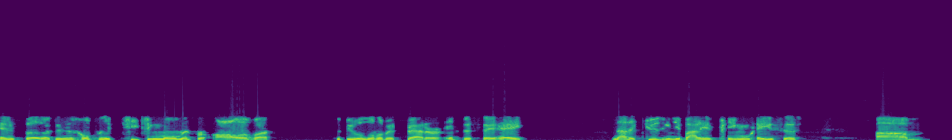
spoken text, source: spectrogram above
and feel that this is hopefully a teaching moment for all of us to do a little bit better and to say, hey, not accusing anybody of being racist, um,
